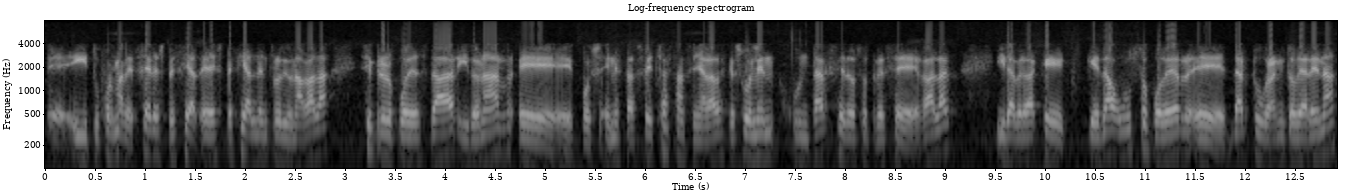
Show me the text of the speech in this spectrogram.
eh, y tu forma de ser especial, eh, especial dentro de una gala, siempre lo puedes dar y donar eh, pues en estas fechas tan señaladas que suelen juntarse dos o tres galas y la verdad que, que da gusto poder dar tu granito de arena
